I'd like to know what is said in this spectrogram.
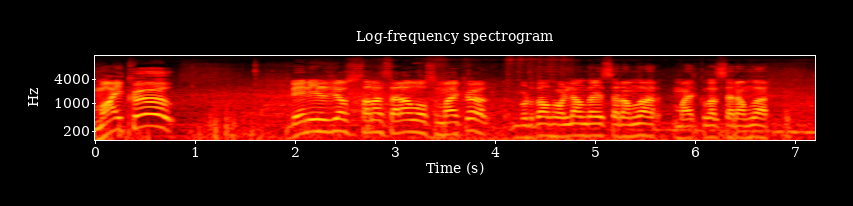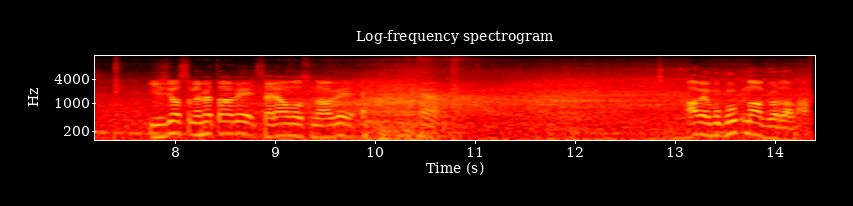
Michael! Beni izliyorsun sana selam olsun Michael. Buradan Hollanda'ya selamlar. Michael'a selamlar. İzliyorsun Mehmet abi. Selam olsun abi. abi bu Guk ne yapıyor orada bak.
